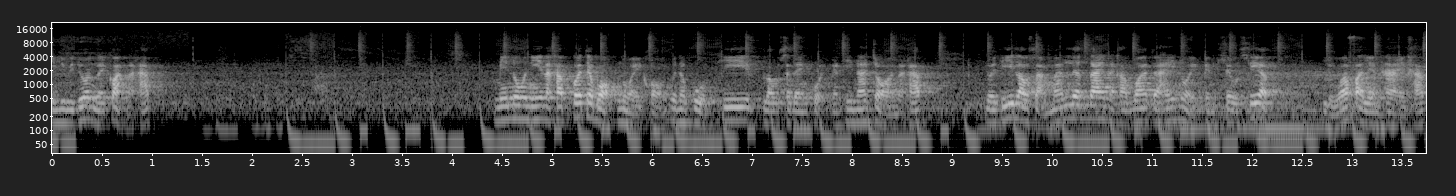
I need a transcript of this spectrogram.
individual ไว้ก่อนนะครับ เมนูนี้นะครับก็จะบอกหน่วยของอุณหภูมิที่เราแสดงผลกันที่หน้าจอนะครับ โดยที่เราสามารถเลือกได้นะครับ ว่าจะให้หน่วยเป็นเซลเซียสหรือว่าฟาเรนไฮต์ครับ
